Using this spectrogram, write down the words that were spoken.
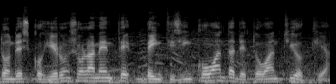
donde escogieron solamente 25 bandas de toda Antioquia.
